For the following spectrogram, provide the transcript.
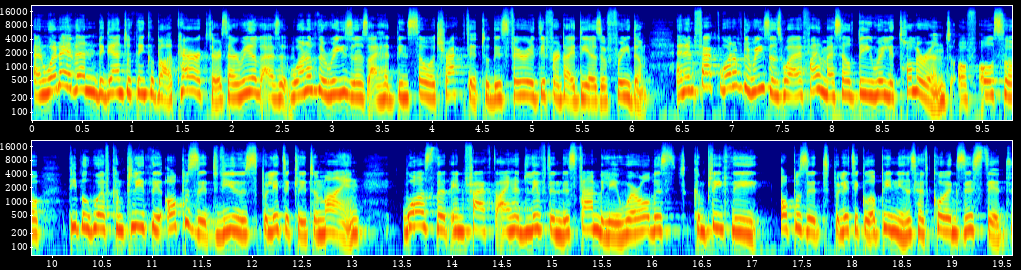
And when I then began to think about characters, I realized that one of the reasons I had been so attracted to these very different ideas of freedom, and in fact, one of the reasons why I find myself being really tolerant of also people who have completely opposite views politically to mine, was that in fact I had lived in this family where all these completely opposite political opinions had coexisted,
